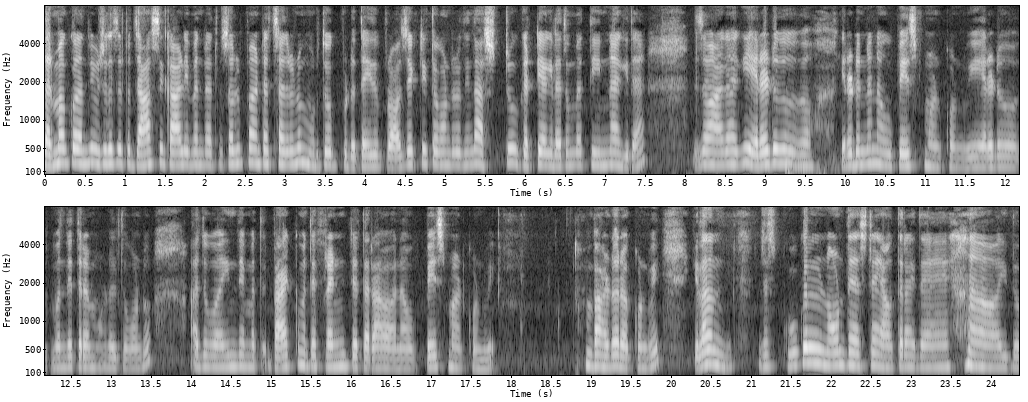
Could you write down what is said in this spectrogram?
ಥರ್ಮಾಕೋಲ್ ಅಂದರೆ ಯೂಶ್ವಲಿ ಸ್ವಲ್ಪ ಜಾಸ್ತಿ ಗಾಳಿ ಬಂದರೆ ಅಥವಾ ಸ್ವಲ್ಪ ಟಚ್ ಆದ್ರೂ ಮುರಿದೋಗ್ಬಿಡುತ್ತೆ. ಇದು ಪ್ರಾಜೆಕ್ಟಿಗೆ ತೊಗೊಂಡಿರೋದ್ರಿಂದ ಅಷ್ಟು ಗಟ್ಟಿಯಾಗಿಲ್ಲ, ತುಂಬ ತಿನ್ನಾಗಿದೆ ಸೊ ಹಾಗಾಗಿ ಎರಡು, ಎರಡನ್ನ ನಾವು ಪೇಸ್ಟ್ ಮಾಡ್ಕೊಂಡ್ವಿ. ಎರಡು ಒಂದೇ ಥರ ಮಾಡಲ್ ತೊಗೊಂಡು, ಅದು ಹಿಂದೆ ಮತ್ತು ಬ್ಯಾಕ್ ಮತ್ತು ಫ್ರಂಟ್ ಥರ ನಾವು ಪೇಸ್ಟ್ ಮಾಡ್ಕೊಂಡ್ವಿ. ಬಾರ್ಡರ್ ಹಾಕ್ಕೊಂಡ್ವಿ ಎಲ್ಲ ಜಸ್ಟ್ ಗೂಗಲ್ ನೋಡಿದೆ ಅಷ್ಟೇ ಯಾವ ಥರ ಇದೆ ಇದು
